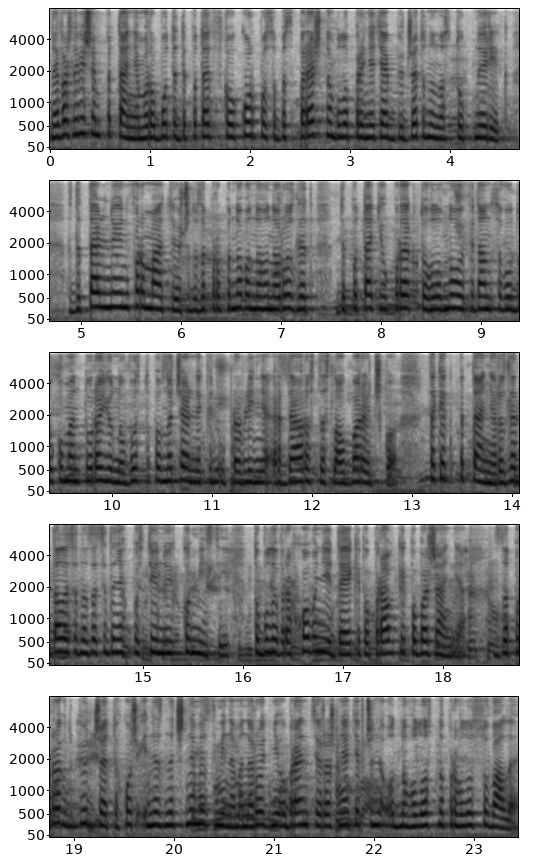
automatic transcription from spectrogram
Найважливішим питанням роботи депутатського корпусу безперечно було прийняття бюджету на наступний рік. З детальною інформацією щодо запропонованого на розгляд депутатів проекту головного фінансового документу району виступив начальник фінуправління РДА Ростислав Баричко. Так як питання розглядалися на засіданнях постійних комісій, то були враховані й деякі поправки і побажання. За проект бюджету, хоч і незначними змінами, народні обранці Рожнятівщини одноголосно проголосували.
